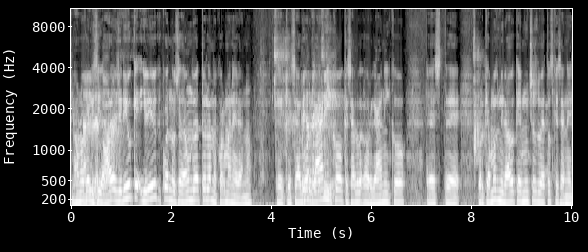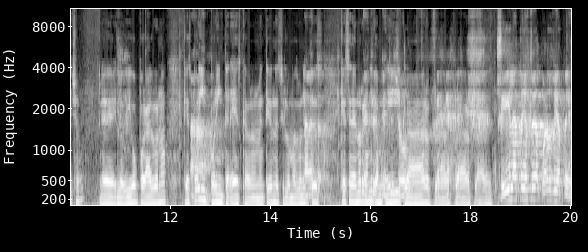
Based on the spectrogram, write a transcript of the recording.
No, no, felicidades. Yo digo que yo digo que cuando se da un dueto es la mejor manera, ¿no? Que, que sea algo Fíjate que orgánico, sí. que, sea algo orgánico, este, porque hemos mirado que hay muchos duetos que se han hecho, eh, lo digo por algo, ¿no? Que es por, in- por interés, cabrón, ¿me entiendes? Y lo más bonito es que se den orgánicamente. este Sí, show. claro, claro, claro, claro. Sí, la neta yo estoy de acuerdo, fíjate,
